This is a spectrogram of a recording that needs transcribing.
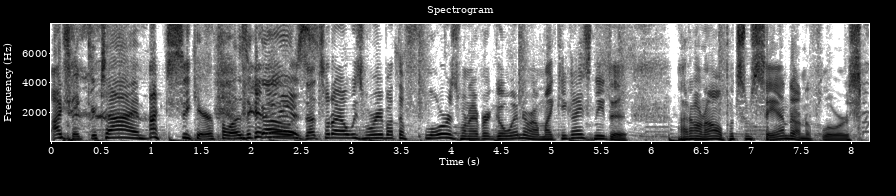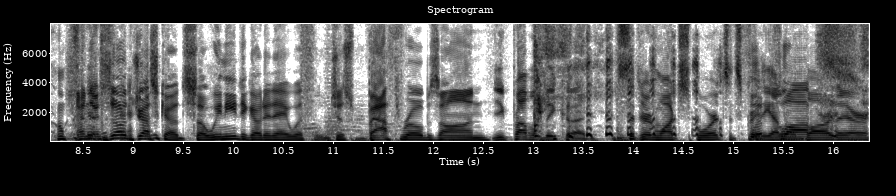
I Take your time. I see. Careful as it It goes. is. That's what I always worry about the floors whenever I go in there. I'm like, you guys need to, I don't know, put some sand on the floor or something. And there's no dress code, so we need to go today with just bathrobes on. You probably could sit there and watch sports. It's great. They got a little bar there.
